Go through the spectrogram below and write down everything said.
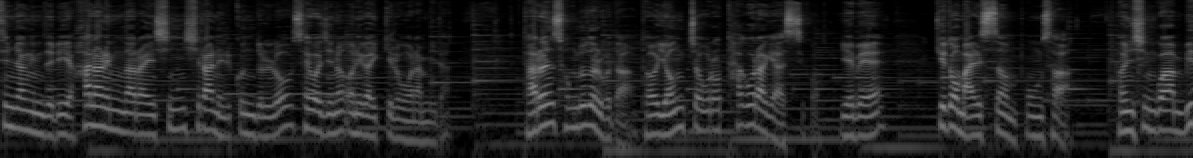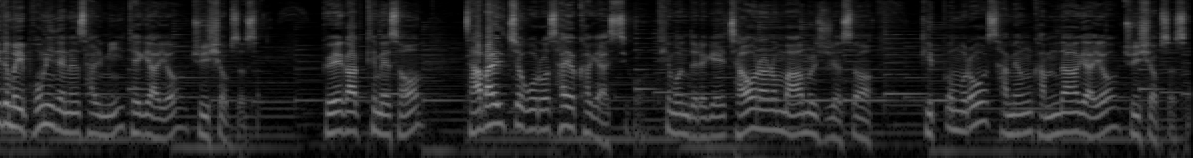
팀장님들이 하나님 나라의 신실한 일꾼들로 세워지는 은혜가 있기를 원합니다. 다른 성도들보다 더 영적으로 탁월하게 하시고 예배, 기도, 말씀, 봉사, 헌신과 믿음의 본이 되는 삶이 되게 하여 주시옵소서. 교회 각 팀에서 자발적으로 사역하게 하시고 팀원들에게 자원하는 마음을 주셔서 기쁨으로 사명 감당하게 하여 주시옵소서.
